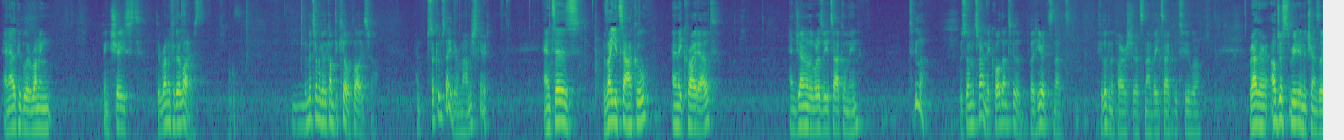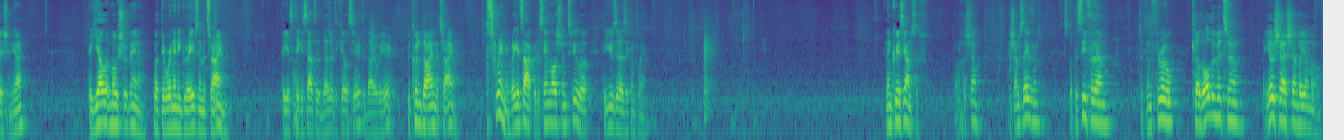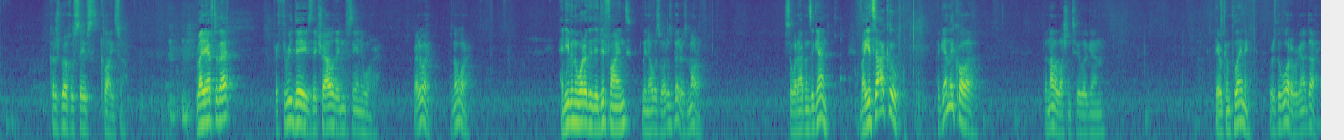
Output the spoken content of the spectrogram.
And now the people are running, being chased. They're running for their lives. The Mitzvah are going to come to kill Klal Yisrael. And psukim say they're mamish scared. And it says, Vayitzaku, and they cried out. And generally, what does Vayitzaku mean? Tefillah. We saw in Mitzrayim, they called down Tefillah. But here it's not. If you look in the parasha, it's not Vayitzaku Tefillah. Rather, I'll just read it in the translation, yeah? They yell at Moshe Rabbeinu, what, there weren't any graves in Mitzrayim? They get to take us out to the desert to kill us here, to die over here. We couldn't die in Mitzrayim. Screaming, Vayitzaku, the same Lashon Tefillah, they use it as a complaint. Then Kriyas Yamsuf. Baruch Hashem. Hashem saved them. He split the sea for them. Took them through. Killed all the Mitzrayim. Yosha Hashem Bayomahu. Kadosh Baruch Hu saves Klal Yisrael. Right after that, for three days they traveled, they didn't see any water. Right away. There's no water. And even the water that they did find, we know was what was bitter, it was moral. So what happens again? Vayitzaku. Again they call out. But not a Lashon Tefillah again. They were complaining. Where's the water? We're going to die.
